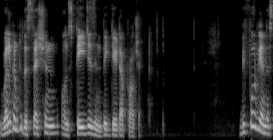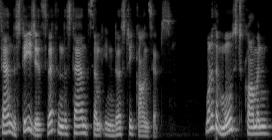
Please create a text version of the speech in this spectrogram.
Welcome to the session on stages in Big Data project. Before we understand the stages, let's understand some industry concepts. One of the most common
